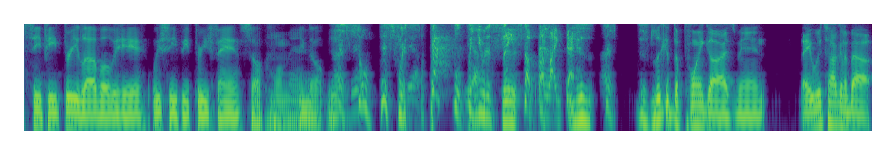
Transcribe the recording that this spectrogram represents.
CP3 love over here. We CP3 fans, so Come on, man. You know. just, That's so disrespectful for Yeah. you to say Just- something like that. just just look at the point guards, man. Like we're talking about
